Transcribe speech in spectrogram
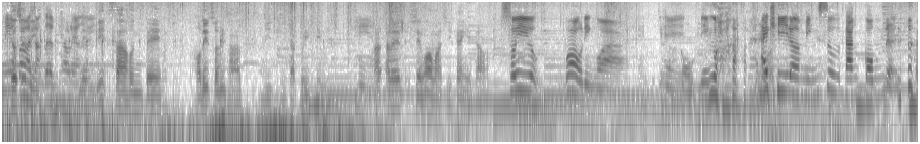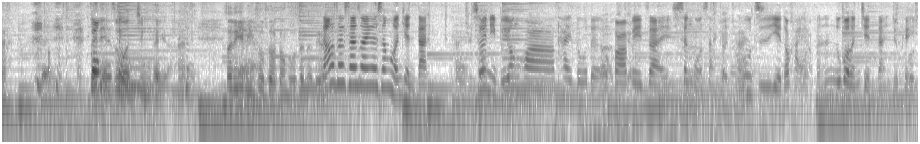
可是，可是你长得很漂亮你你三分地，好你春茶二二十几斤，啊啊！你生活嘛是干得到。所以我有另外。嘿，另外爱去了民宿当工人，这点也是我很敬佩的。所以你民宿做工读生的对，然后在山上因为生活很简单，所以你不用花太多的花费在生活上面，物质也都还好。反正如果很简单，就可以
